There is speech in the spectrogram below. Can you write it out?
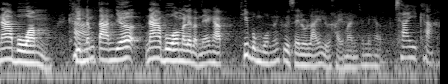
หน้าบวมค่ะกินน้ำตาลเยอะหน้าบวมอะไรแบบนี้ครับที่บวมๆนั่นคือเซลลูไลท์หรือไขมันใช่ไหมครับ ใช่ค่ะอ๋อ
